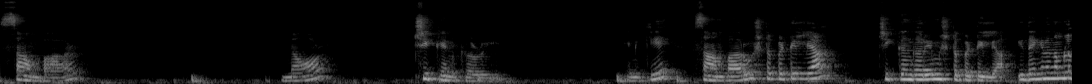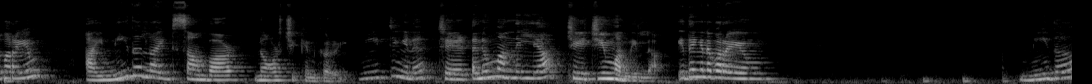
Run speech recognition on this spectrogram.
sambar nor chicken curry എനിക്ക് സാമ്പാറും ഇഷ്ടപ്പെട്ടില്ല ചിക്കൻ കറിയും ഇഷ്ടപ്പെട്ടില്ല. ഇതെങ്ങനെ നമ്മൾ പറയും? I neither liked sambar nor chicken curry മീറ്റിങ്ങിന് ചേട്ടനും വന്നില്ല ചേച്ചിയും വന്നില്ല. ഇതെങ്ങനെ പറയും? Neither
